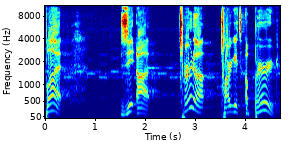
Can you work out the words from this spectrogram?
but uh, turn up targets a bird.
